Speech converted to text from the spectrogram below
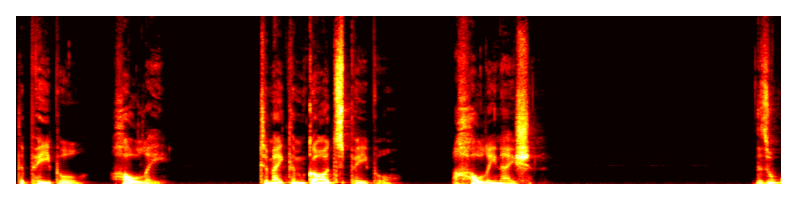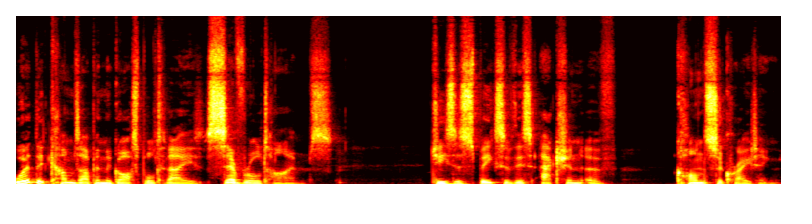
the people holy, to make them God's people, a holy nation. There's a word that comes up in the gospel today several times. Jesus speaks of this action of consecrating.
